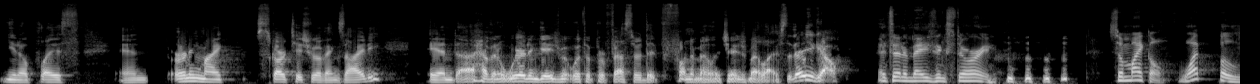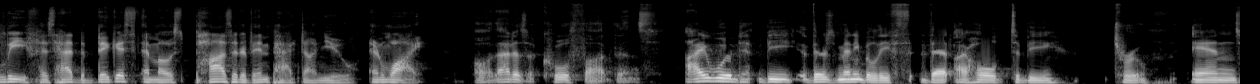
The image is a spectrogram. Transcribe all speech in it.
you know, place and earning my scar tissue of anxiety and uh, having a weird engagement with a professor that fundamentally changed my life. So there you go. It's an amazing story. so, Michael, what belief has had the biggest and most positive impact on you and why? Oh, that is a cool thought, Vince. I would be, there's many beliefs that I hold to be true. And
